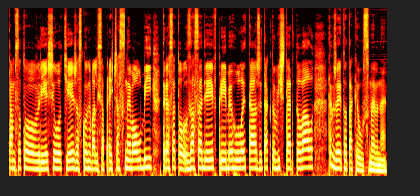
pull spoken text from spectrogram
tam sa to riešilo tiež a skloňovali sa predčasné voľby. Teraz sa to zasadeje v priebehu leta, že takto vyštartoval, takže je to také úsmevné.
